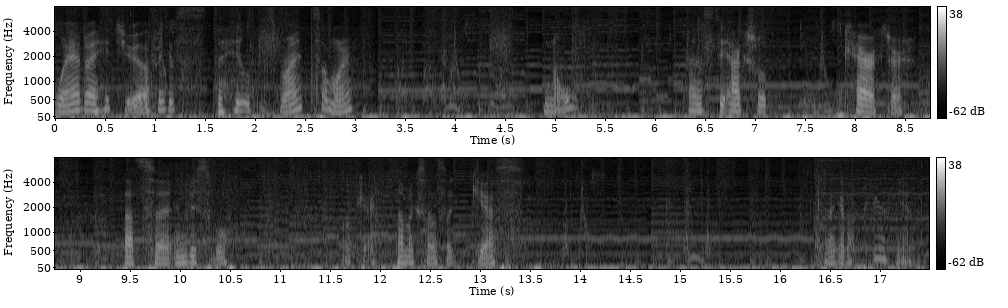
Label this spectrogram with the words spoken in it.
where do I hit you? I think it's the hills, right? Somewhere. No. And it's the actual character that's uh, invisible. Okay, that makes sense, I guess. Can I get up here? Yeah.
